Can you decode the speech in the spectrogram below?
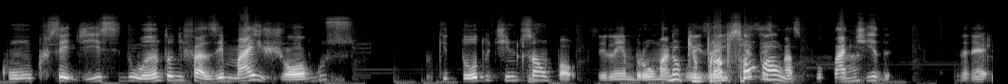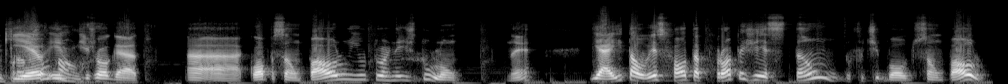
com o que você disse do Anthony fazer mais jogos do que todo o time do São Paulo. Você lembrou uma Não, que coisa o próprio São Paulo, passa por batida, né? Que o Que, próprio é ele ter jogado a, a Copa São Paulo e o torneio de Toulon, né? E aí talvez falta a própria gestão do futebol do São Paulo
